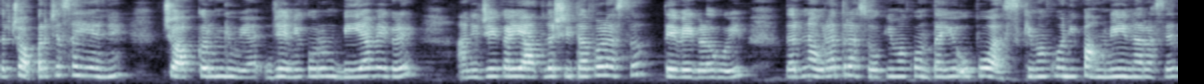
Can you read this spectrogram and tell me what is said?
तर चॉपरच्या साह्याने चॉप करून घेऊया. जेणेकरून बिया वेगळे आणि जे काही आतलं सीताफळ असतं ते वेगळं होईल. तर नवरात्र असो किंवा कोणताही उपवास किंवा कोणी पाहुणे येणार असेल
